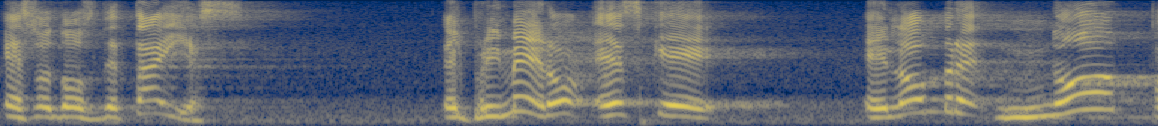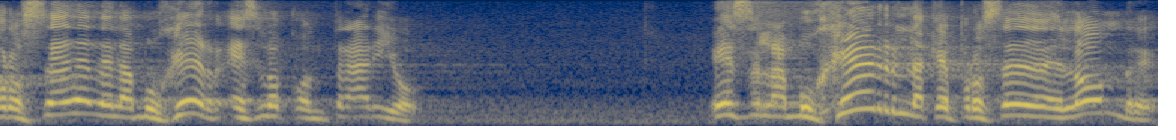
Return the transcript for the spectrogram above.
esos dos detalles? El primero es que el hombre no procede de la mujer, es lo contrario. Es la mujer la que procede del hombre.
